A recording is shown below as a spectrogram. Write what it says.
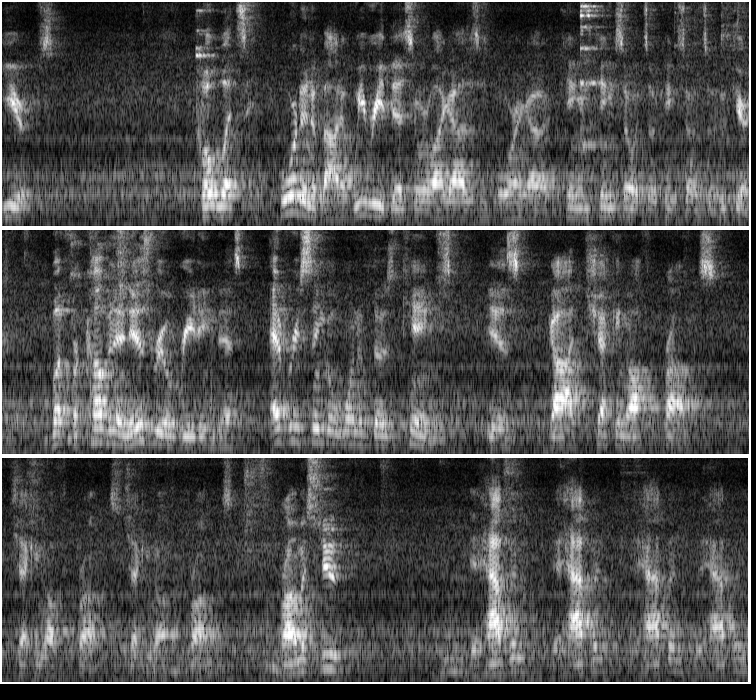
years. But what's important about it, we read this and we're like, oh, this is boring. Uh, king, king, so and so, king, so and so. Who cares? But for covenant Israel reading this, every single one of those kings is God checking off a promise, checking off a promise, checking off a promise. I promised you, it happened, it happened, it happened, it happened.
